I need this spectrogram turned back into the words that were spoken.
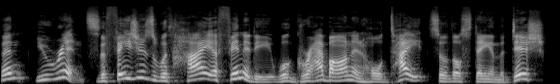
Then you rinse. The phages with high affinity will grab on and hold tight so they'll stay in the dish,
